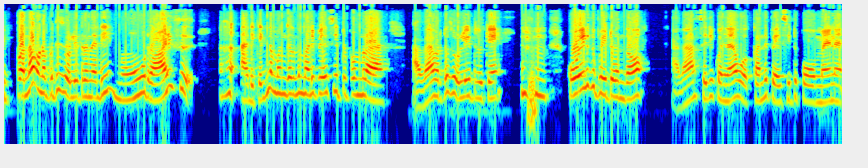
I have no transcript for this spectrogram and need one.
இப்பதான் உன்னை பத்தி சொல்லிட்டு இருந்தேன் நூறு ஆயுசு. அடிக்கடி நம்ம இங்க இருந்து மாதிரி பேசிட்டு இருப்போம்ல? அதான் அவர்கிட்ட சொல்லிட்டு இருக்கேன். கோயிலுக்கு போயிட்டு வந்தோம். அதான் சரி கொஞ்ச நேரம் உட்காந்து பேசிட்டு போவோமேனு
